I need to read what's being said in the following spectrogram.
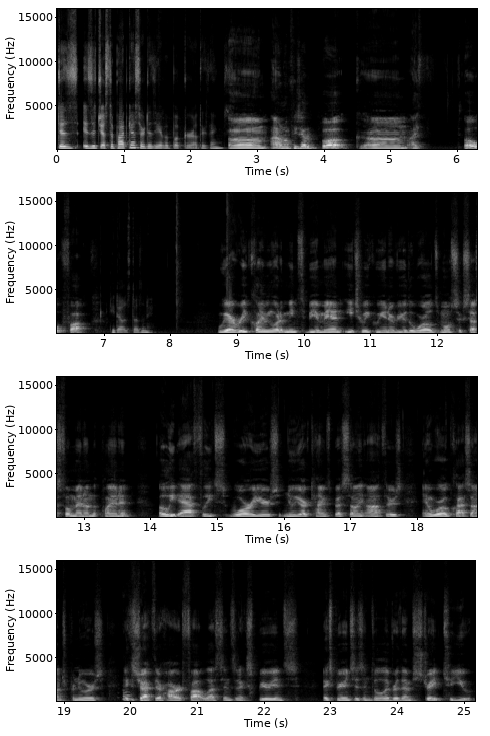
Does is it just a podcast or does he have a book or other things? Um, I don't know if he's got a book. Um, I, oh fuck. he does, doesn't he? We are reclaiming what it means to be a man. Each week, we interview the world's most successful men on the planet elite athletes, warriors, New York Times bestselling authors, and world class entrepreneurs. Extract their hard fought lessons and experience experiences and deliver them straight to you.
